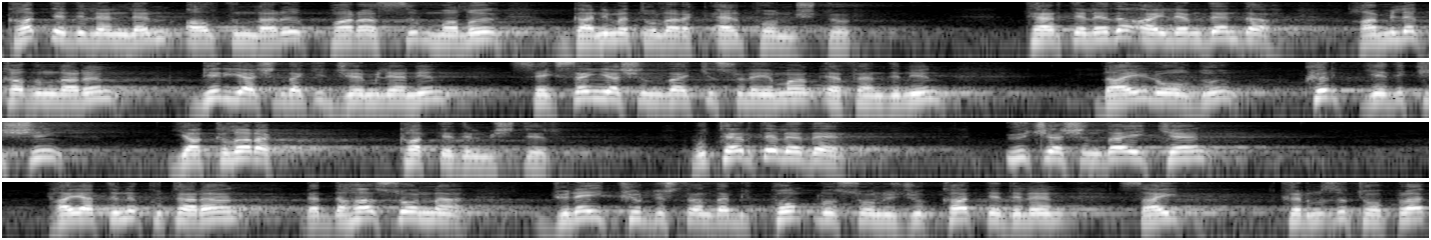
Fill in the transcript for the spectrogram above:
katledilenlerin altınları, parası, malı ganimet olarak el konmuştur. Tertelede ailemden de hamile kadınların bir yaşındaki Cemile'nin, 80 yaşındaki Süleyman Efendi'nin dahil olduğu 47 kişi yakılarak katledilmiştir. Bu tertelede 3 yaşındayken hayatını kurtaran ve daha sonra Güney Kürdistan'da bir komplo sonucu katledilen Said Kırmızı Toprak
